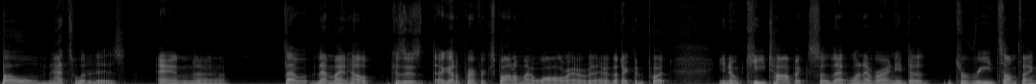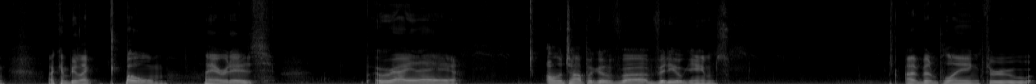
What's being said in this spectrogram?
boom, that's what it is. And uh, that that might help because there's I got a perfect spot on my wall right over there that I could put, you know, key topics so that whenever I need to to read something, I can be like, boom, there it is right there. On the topic of uh, video games, I've been playing through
